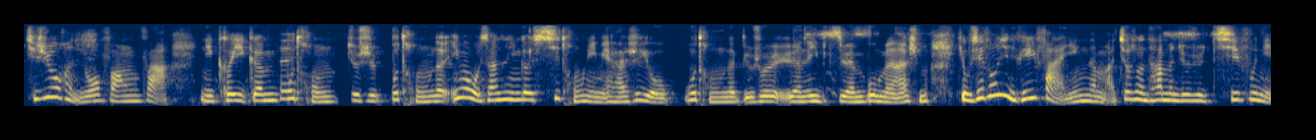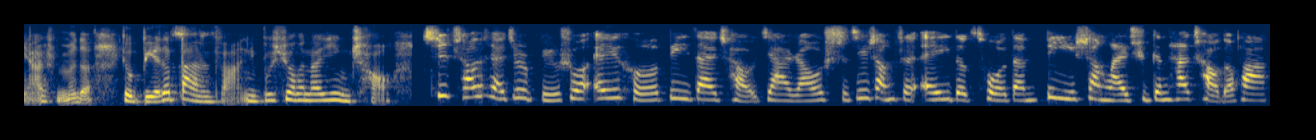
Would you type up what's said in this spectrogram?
其实有很多方法，你可以跟不同就是不同的，因为我相信一个系统里面还是有不同的，比如说人力资源部门啊什么，有些东西你可以反映的嘛，就算他们就是欺负你啊什么的，有别的办法，你不需要跟他硬吵。其实吵起来就是比如说 A 和 B 在吵架，然后实际上是 A 的错，但 B 上来去跟他吵的话。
